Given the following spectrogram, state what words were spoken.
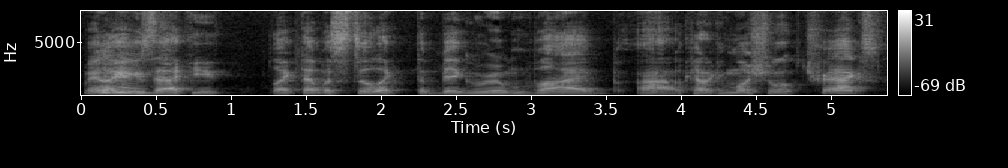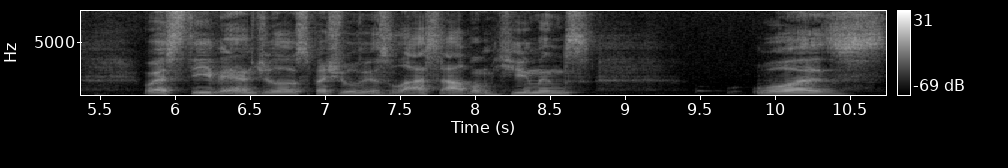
Maybe like mm-hmm. exactly like that, but still like the big room vibe, uh, kind of like emotional tracks. Whereas Steve Angello, especially with his last album, Humans, was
